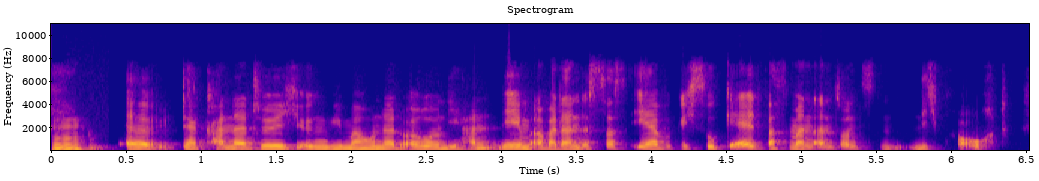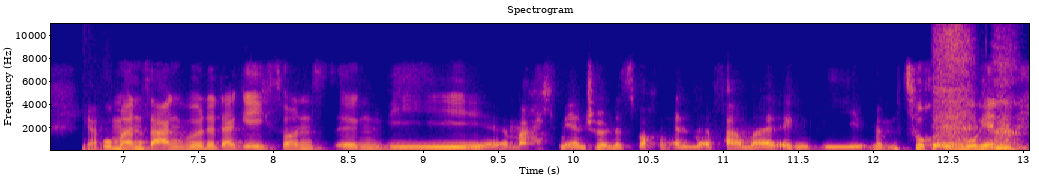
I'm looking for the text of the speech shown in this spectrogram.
mhm. äh, der kann natürlich irgendwie mal 100 Euro in die Hand nehmen, aber dann ist das eher wirklich so Geld, was man ansonsten nicht braucht. Ja. Wo man sagen würde, da gehe ich sonst irgendwie, mache ich mir ein schönes Wochenende, fahre mal irgendwie mit dem Zug irgendwo hin.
